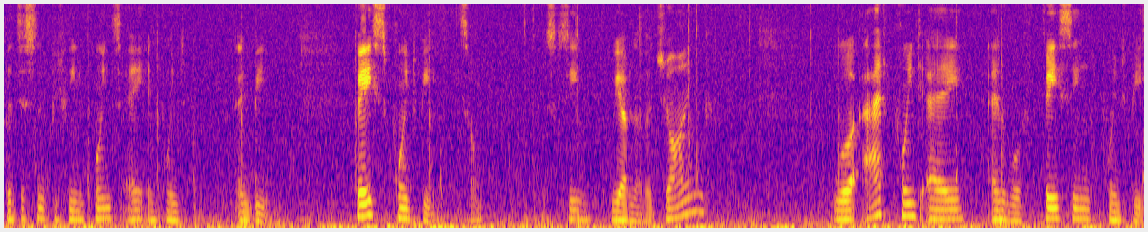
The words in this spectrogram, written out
the distance between points A and point and B. Face point B. So, let's see, we have another drawing. We're at point A, and we're facing point B.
